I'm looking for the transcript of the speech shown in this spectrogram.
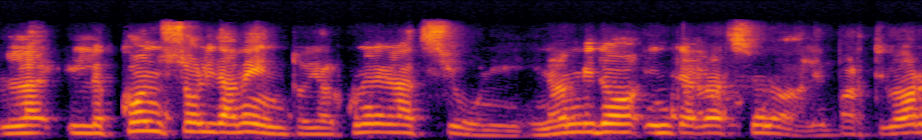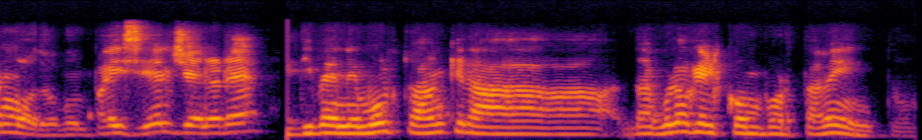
la, il, consolidamento di alcune relazioni in ambito internazionale, in particolar modo con paesi del genere, dipende molto anche da, da quello che è il comportamento.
